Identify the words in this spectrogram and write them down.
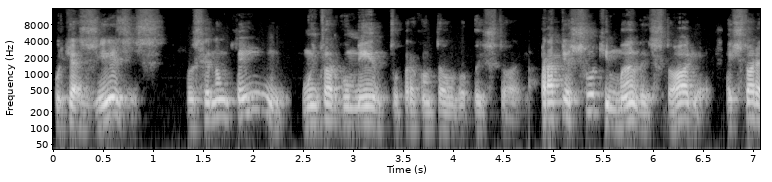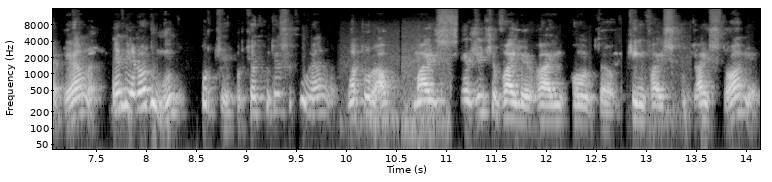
Porque às vezes você não tem muito argumento para contar uma boa história. Para a pessoa que manda a história, a história dela é a melhor do mundo. Por quê? Porque acontece com ela, natural. Mas se a gente vai levar em conta quem vai escutar a história,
